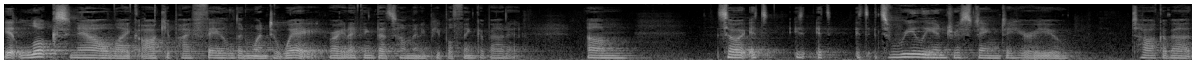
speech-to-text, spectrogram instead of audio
it looks now like Occupy failed and went away, right? I think that's how many people think about it. Um, so it's, it, it, it's really interesting to hear you talk about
